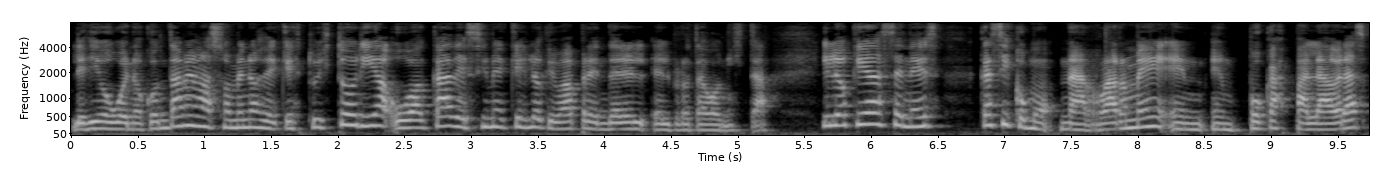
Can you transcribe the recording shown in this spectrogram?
les digo, bueno, contame más o menos de qué es tu historia o acá decime qué es lo que va a aprender el, protagonista. Y lo que hacen es casi como narrarme en, pocas palabras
